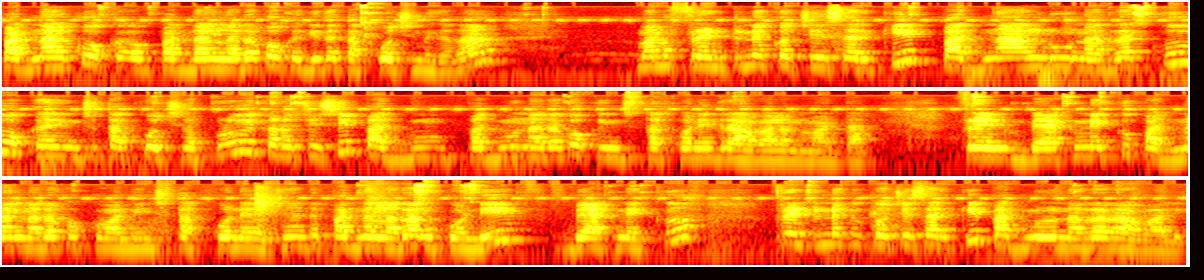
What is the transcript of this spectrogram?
పద్నాలుగు ఒక పద్నాలుగున్నరకు ఒక గీత తక్కువ వచ్చింది కదా. మన ఫ్రంట్ నెక్ వచ్చేసరికి పద్నాలుగున్నరకు ఒక ఇంచు తక్కువ వచ్చినప్పుడు ఇక్కడ వచ్చేసి పద్ పదమూడున్నరకు ఒక ఇంచు తక్కువ అనేది రావాలన్నమాట. ఫ్రంట్ బ్యాక్ నెక్ పద్నాలుగున్నరకు ఒక వన్ ఇంచ్ తక్కువనే వచ్చింది అంటే పద్నాలుగున్నర అనుకోండి బ్యాక్ నెక్ ఫ్రంట్ నెక్కి వచ్చేసరికి పదమూడున్నర రావాలి.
